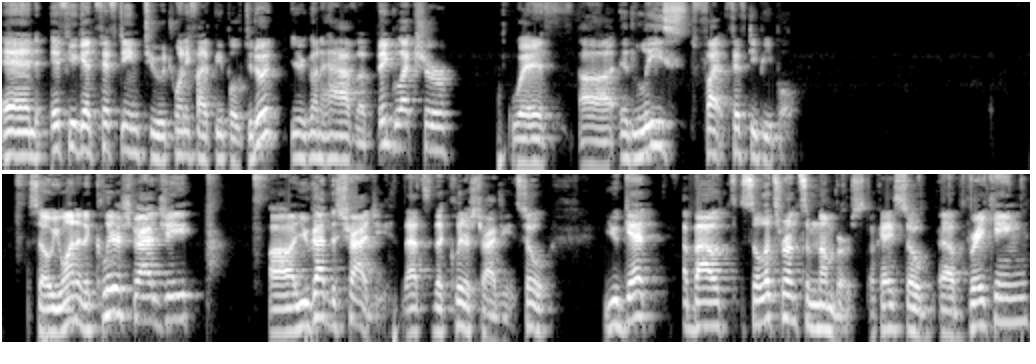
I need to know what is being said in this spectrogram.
And if you get 15 to 25 people to do it, you're going to have a big lecture with uh, at least 50 people. So you wanted a clear strategy. Uh, you got the strategy. That's the clear strategy. So you get about, so let's run some numbers. Okay, so uh, breaking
